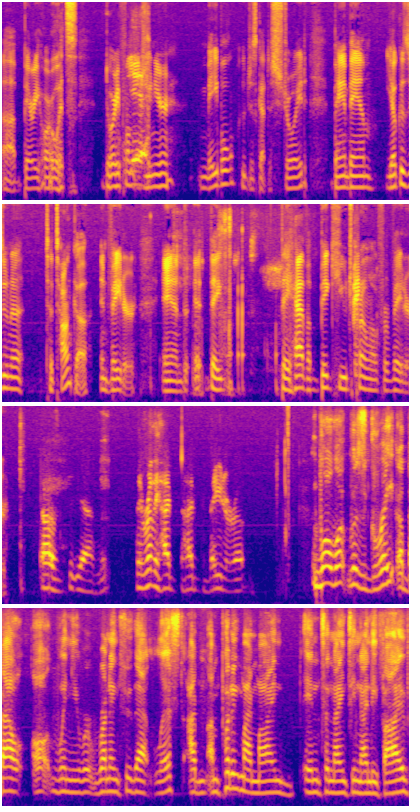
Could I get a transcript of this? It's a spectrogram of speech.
uh, Barry Horowitz, Dory Funk Yeah. Jr., Mabel, who just got destroyed, Bam Bam, Yokozuna, Tatanka, and Vader, and it, they they have a big, huge promo for Vader. Uh, yeah, they really hyped, hyped Vader up. Well, what was great about all, when you were running through that list, I'm I'm putting my mind into 1995,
